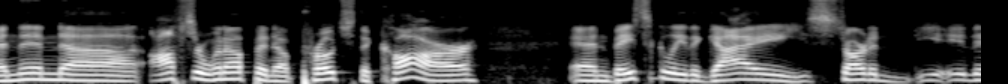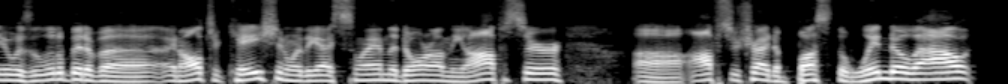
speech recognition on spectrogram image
and then uh, officer went up and approached the car, and basically the guy started. There was a little bit of a an altercation where the guy slammed the door on the officer. Uh, officer tried to bust the window out,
